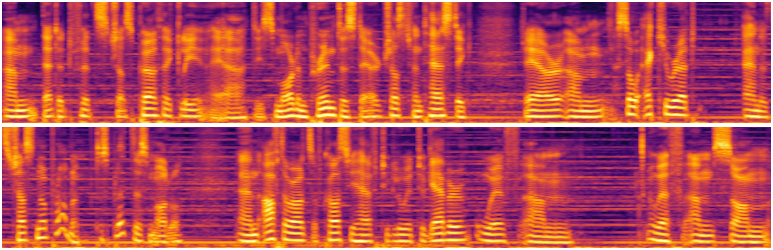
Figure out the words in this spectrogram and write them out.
um, that it fits just perfectly. Yeah, these modern printers, they are just fantastic. They are um, so accurate and it's just no problem to split this model and afterwards of course you have to glue it together with um, with um, some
